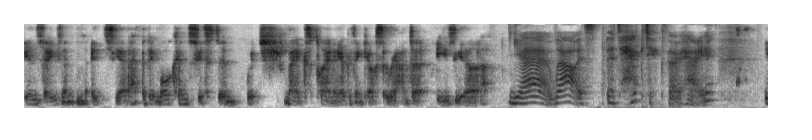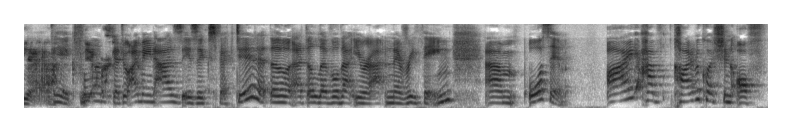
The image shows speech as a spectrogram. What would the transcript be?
in season it's yeah a bit more consistent which makes planning everything else around it easier Yeah. Wow. It's it's hectic though. Hey. Yeah Big full yeah. on schedule. I mean, as is expected at the at the level that you're at and everything. Um, awesome. I have kind of a question off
